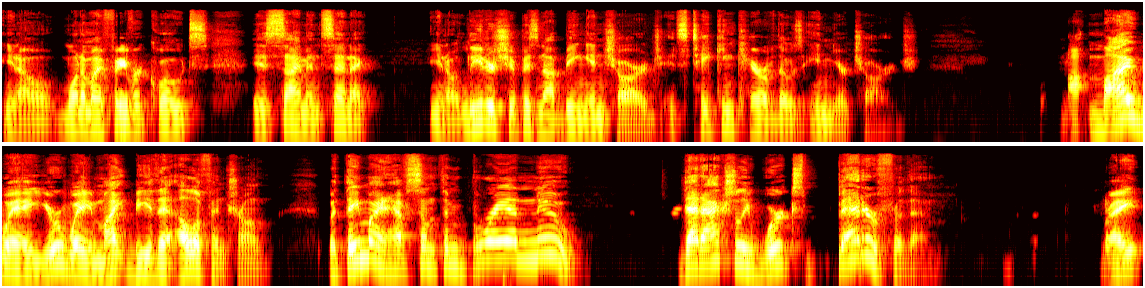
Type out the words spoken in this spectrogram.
You know one of my favorite quotes is simon sinek you know leadership is not being in charge it's taking care of those in your charge. Uh, my way your way might be the elephant trunk but they might have something brand new that actually works better for them right?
